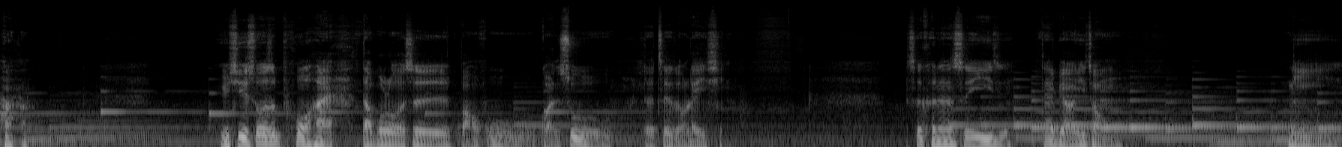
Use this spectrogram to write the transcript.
哈哈。与其说是迫害，倒不如是保护、管束的这种类型。这可能是一代表一种你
